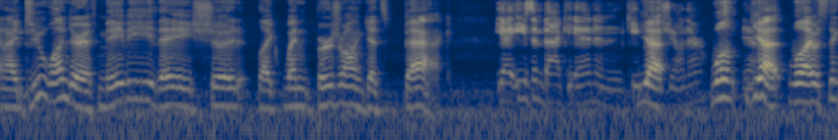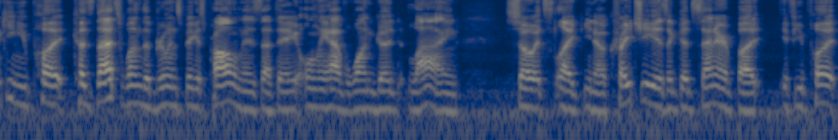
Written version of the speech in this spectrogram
and I do wonder if maybe they should like when Bergeron gets back. Yeah, ease him back in and keep Yeah. Krejci on there. Well, yeah. Yeah. Well, I was thinking you put because that's one of the Bruins' biggest problem is that they only have one good line. So it's like you know Krejci is a good center, but if you put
